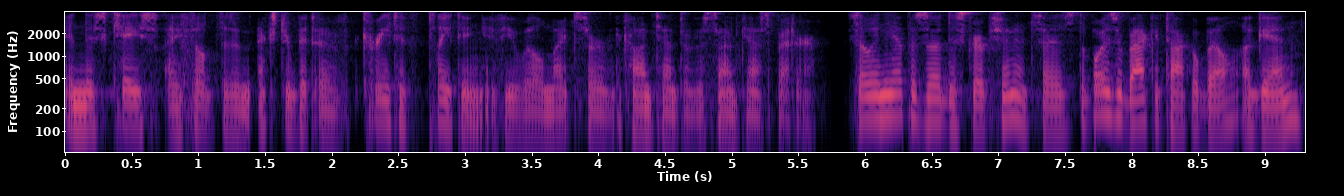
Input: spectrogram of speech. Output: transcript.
in this case, I felt that an extra bit of creative plating, if you will, might serve the content of the soundcast better. So in the episode description, it says the boys are back at Taco Bell again.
